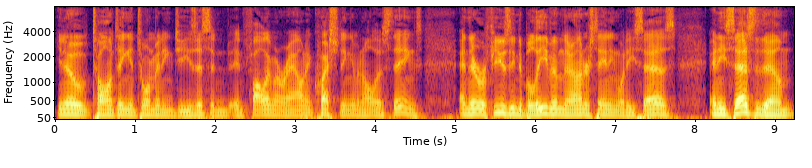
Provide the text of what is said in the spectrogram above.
you know, taunting and tormenting Jesus and, and following him around and questioning him and all those things and they're refusing to believe him. They're understanding what he says. And he says to them,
